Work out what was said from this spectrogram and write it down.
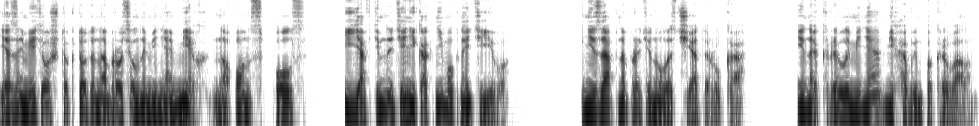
Я заметил, что кто-то набросил на меня мех, но он сполз, и я в темноте никак не мог найти его. Внезапно протянулась чья-то рука и накрыла меня меховым покрывалом.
